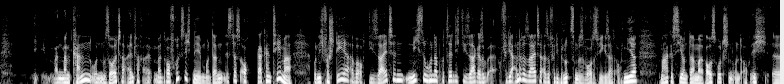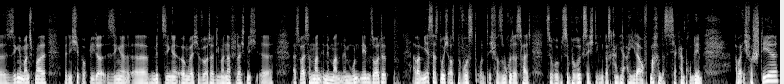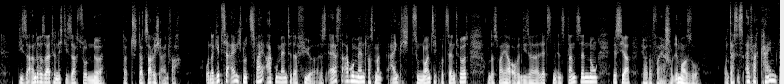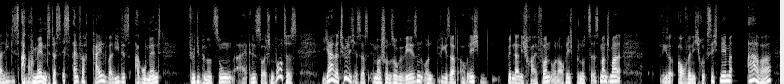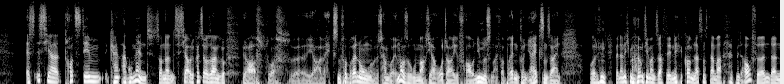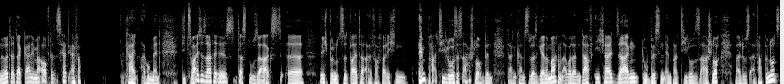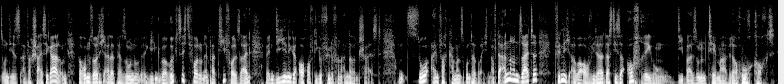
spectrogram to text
man, man kann und sollte einfach mal drauf Rücksicht nehmen und dann ist das auch gar kein Thema. Und ich verstehe aber auch die Seite nicht so hundertprozentig, die sagen, also äh, für die andere Seite, also für die Benutzung des Wortes, wie gesagt, auch mir mag es hier und da mal rausrutschen und auch ich äh, singe manchmal, wenn ich Hip-Hop-Lieder singe, äh, mitsinge, irgendwelche Wörter, die man da vielleicht nicht äh, als weißer Mann in den Mann im Mund nehmen sollte. Aber mir ist das durchaus bewusst und ich versuche das halt zu, zu berücksichtigen. Und das kann ja jeder oft machen, das ist ja kein Problem. Aber ich verstehe diese andere Seite nicht, die sagt so, nö, das, sage ich einfach. Und da gibt's ja eigentlich nur zwei Argumente dafür. Also das erste Argument, was man eigentlich zu 90 Prozent hört, und das war ja auch in dieser letzten Instanzsendung, ist ja, ja, das war ja schon immer so. Und das ist einfach kein valides Argument. Das ist einfach kein valides Argument für die Benutzung eines solchen Wortes. Ja, natürlich ist das immer schon so gewesen und wie gesagt, auch ich bin da nicht frei von und auch ich benutze es manchmal wie gesagt, auch wenn ich Rücksicht nehme, aber es ist ja trotzdem kein Argument, sondern es ist ja, du kannst ja auch sagen, so, ja, äh, ja, Hexenverbrennung, das haben wir immer so gemacht, ja, rothaarige Frauen, die müssen einfach brennen, können ja Hexen sein. Und wenn da nicht mal irgendjemand sagt, nee, komm, lass uns da mal mit aufhören, dann hört er da gar nicht mehr auf. Das ist halt einfach kein Argument. Die zweite Sache ist, dass du sagst, äh, ich benutze es weiter einfach, weil ich ein empathieloses Arschloch bin. Dann kannst du das gerne machen, aber dann darf ich halt sagen, du bist ein empathieloses Arschloch, weil du es einfach benutzt und dir ist es einfach scheißegal. Und warum sollte ich einer Person gegenüber rücksichtsvoll und empathievoll sein, wenn diejenige auch auf die Gefühle von anderen scheißt? Und so einfach kann man es runterbrechen. Auf der anderen Seite finde ich aber auch wieder, dass diese Aufregung, die bei so einem Thema wieder hochkocht,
